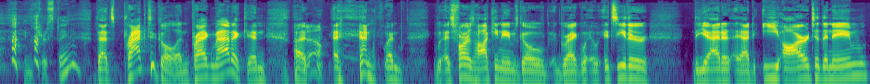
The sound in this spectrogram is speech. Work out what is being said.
Interesting. That's practical and pragmatic, and uh, and when as far as hockey names go, Greg, it's either the you add add er to the name,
